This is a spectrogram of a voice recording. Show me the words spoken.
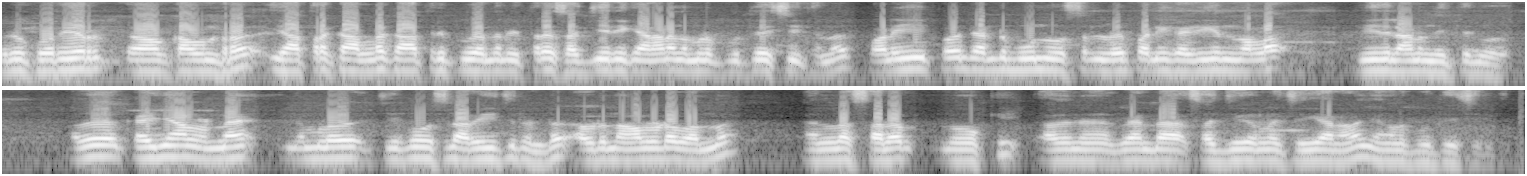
ഒരു കൊറിയർ കൗണ്ടർ യാത്രക്കാരുടെ കാത്തിരിപ്പ് കേന്ദ്രം ഇത്രയും സജ്ജീകരിക്കാനാണ് നമ്മൾ ഉദ്ദേശിക്കുന്നത്. പണി ഇപ്പോൾ രണ്ട് മൂന്ന് ദിവസത്തിൽ പണി കഴിയുന്നുള്ള രീതിയിലാണ് നിൽക്കുന്നത്. അത് കഴിഞ്ഞാൽ ഉടനെ നമ്മൾ ചീഫ് ഓഫീസിൽ അറിയിച്ചിട്ടുണ്ട്. അവിടെ നാളെ വന്ന് അതിനുള്ള സ്ഥലം നോക്കി അതിന് വേണ്ട സജ്ജീകരണം ചെയ്യാനാണ് ഞങ്ങൾ ഉദ്ദേശിച്ചിരിക്കുന്നത്.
